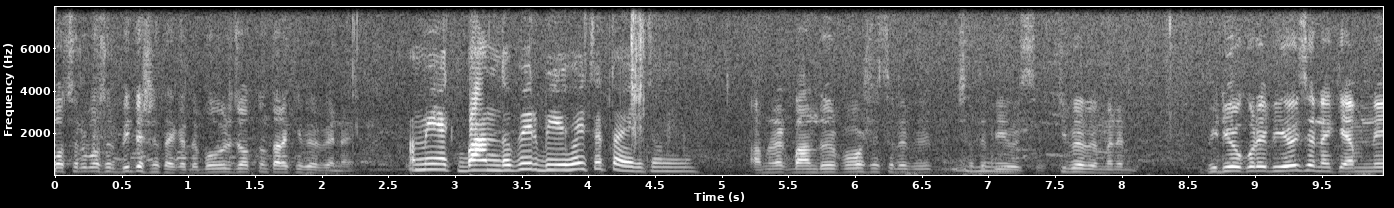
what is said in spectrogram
বছর বছর বিদেশে থাকে তো বউয়ের যত্ন তারা কীভাবে নেয়? আমি এক বান্ধবীর বিয়ে হয়েছে তো এর জন্য। আপনার এক বান্ধবীর প্রবাসী ছেলের সাথে বিয়ে হয়েছে। কীভাবে? মানে ভিডিও করে বিয়ে হয়েছে নাকি এমনি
